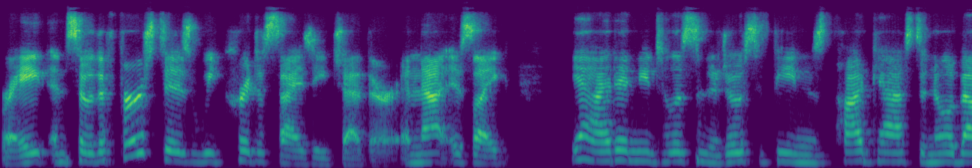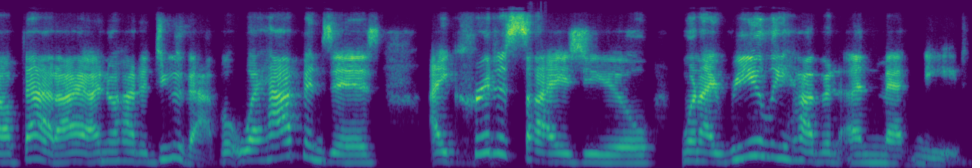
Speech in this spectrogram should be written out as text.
right? And so the first is we criticize each other. And that is like yeah, I didn't need to listen to Josephine's podcast to know about that. I, I know how to do that. But what happens is I criticize you when I really have an unmet need.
